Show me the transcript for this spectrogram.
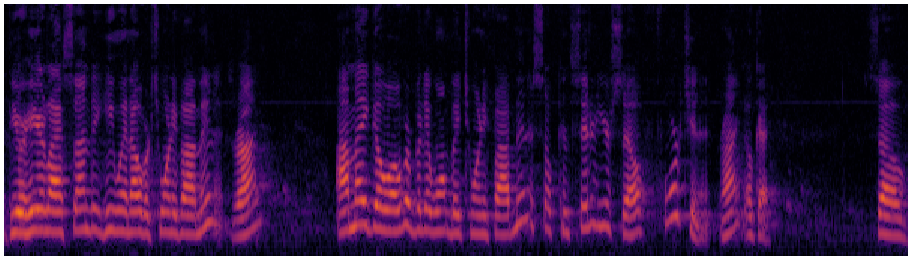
If you were here last Sunday, he went over 25 minutes, right? I may go over, but it won't be 25 minutes. So consider yourself fortunate, right? Okay. So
